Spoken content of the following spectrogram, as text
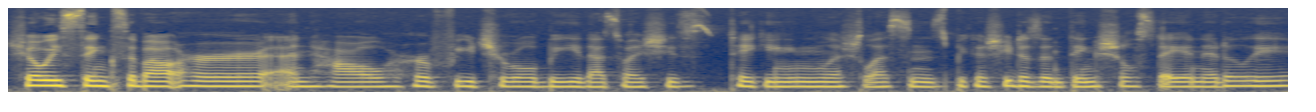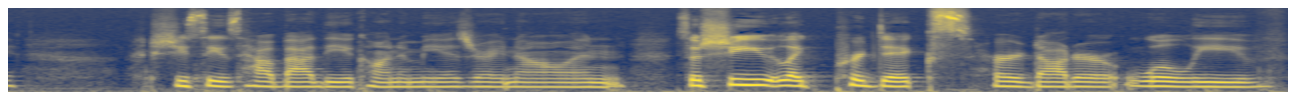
she always thinks about her and how her future will be. That's why she's taking English lessons because she doesn't think she'll stay in Italy. She sees how bad the economy is right now, and so she like predicts her daughter will leave.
